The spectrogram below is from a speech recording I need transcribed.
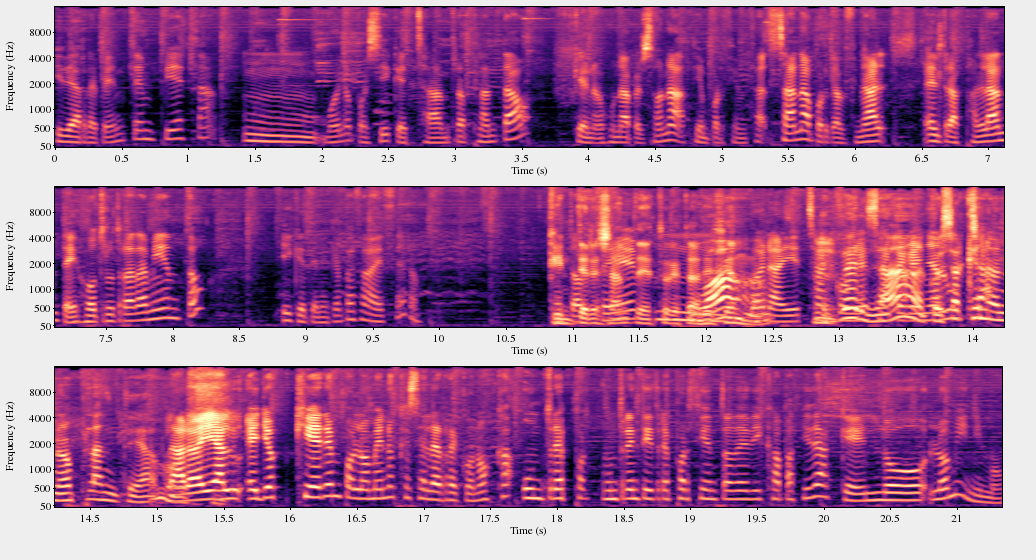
y de repente empieza, mm, bueno, pues sí, que están trasplantados, que no es una persona 100% sana, porque al final el trasplante es otro tratamiento y que tiene que empezar de cero. Qué interesante esto que estás diciendo. Bueno, ahí están con verdad, cosas que no nos planteamos. Claro, ellos quieren por lo menos que se les reconozca un, 3 un 33% de discapacidad, que es lo, mínimo.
